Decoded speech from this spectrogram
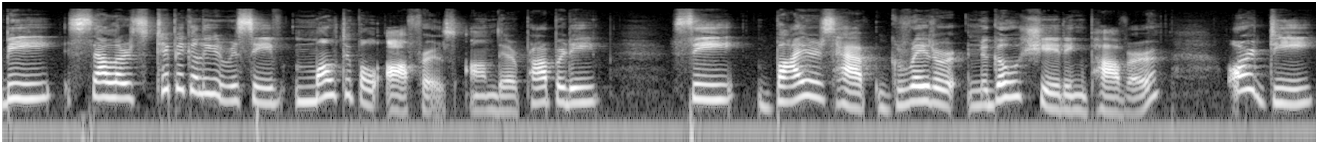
B. Sellers typically receive multiple offers on their property. C. Buyers have greater negotiating power. Or D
